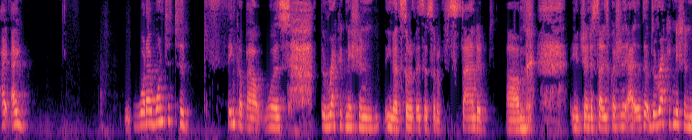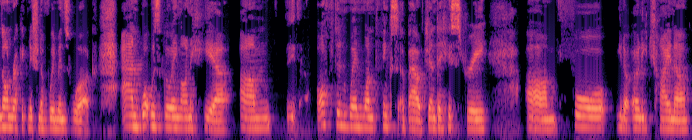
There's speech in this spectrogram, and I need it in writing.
I, I what I wanted to think about was the recognition, you know, sort of as a sort of standard um, gender studies question, uh, the, recognition, non-recognition of women's work, and what was going on here. Um, often, when one thinks about gender history um, for you know early China.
